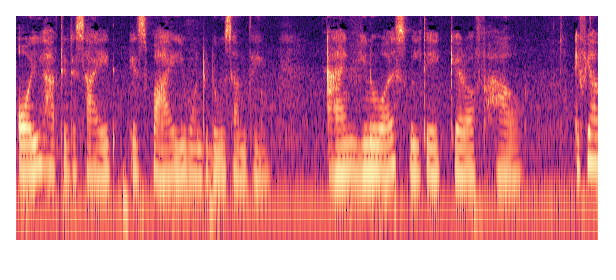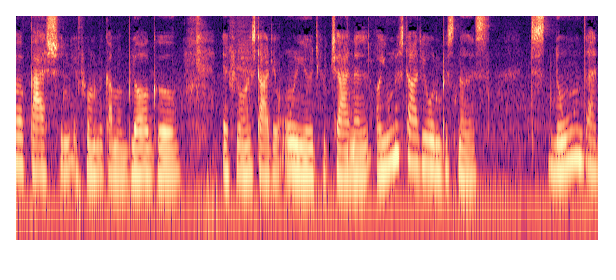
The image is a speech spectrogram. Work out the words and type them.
all you have to decide is why you want to do something and universe will take care of how if you have a passion if you want to become a blogger if you want to start your own youtube channel or you want to start your own business just know that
